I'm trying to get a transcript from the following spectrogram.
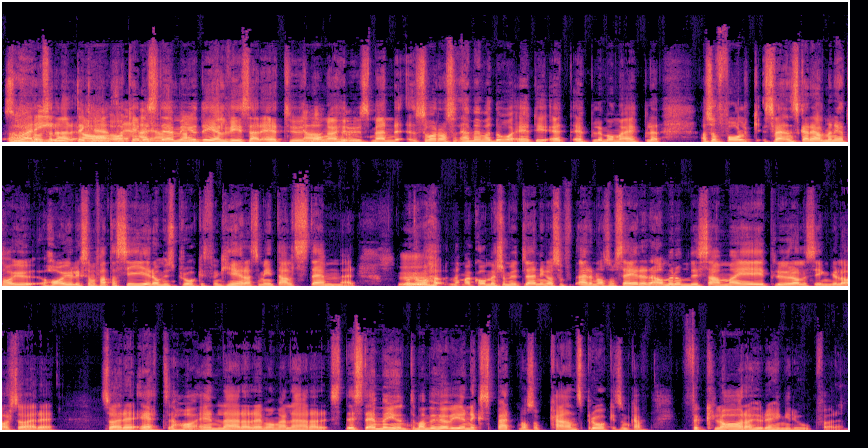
Så är det inte kan ja, jag säga. Okej, det stämmer ju delvis här, ett hus, ja. många hus, men så var det så, nej men vadå, ett, ett äpple, många äpplen. Alltså folk, svenskar i allmänhet har ju, har ju liksom fantasier om hur språket fungerar som inte alls stämmer. Mm. Och då mm. när man kommer som utlänning och så är det någon som säger det där, ja men om det är samma i plural och singular så är det så är det ett, jaha, en lärare, många lärare. Det stämmer ju inte, man behöver ju en expert, någon som kan språket, som kan förklara hur det hänger ihop för en.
